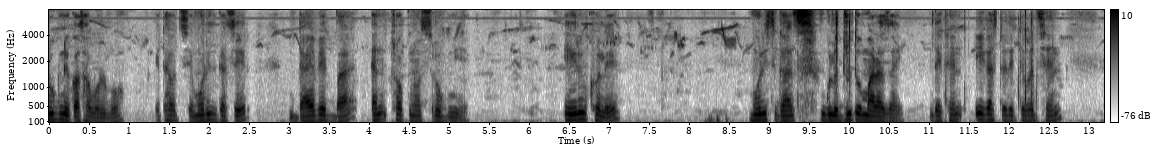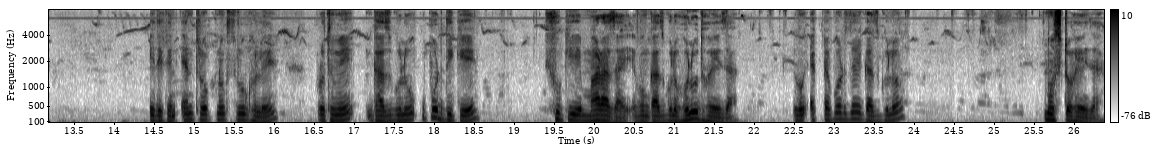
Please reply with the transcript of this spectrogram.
রোগ নিয়ে কথা বলব। এটা হচ্ছে মরিচ গাছের ডায়াবেক বা অ্যানথ্রকনস রোগ নিয়ে। এই রোগ হলে মরিচ গাছগুলো দ্রুত মারা যায়। দেখেন, এই গাছটা দেখতে পাচ্ছেন। এই দেখেন অ্যানথ্রকনস রোগ হলে প্রথমে গাছগুলো উপর দিকে শুকিয়ে মারা যায় এবং গাছগুলো হলুদ হয়ে যায় এবং একটা পর্যায়ে গাছগুলো নষ্ট হয়ে যায়।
